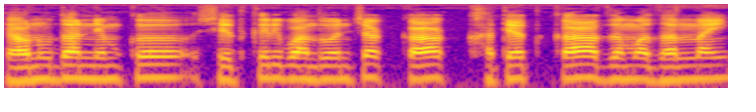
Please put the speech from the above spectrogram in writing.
हे अनुदान नेमकं शेतकरी बांधवांच्या का खात्यात का जमा झालं नाही?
